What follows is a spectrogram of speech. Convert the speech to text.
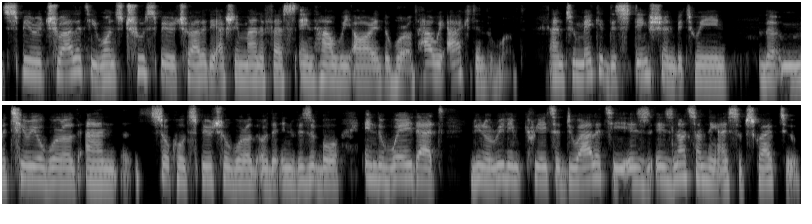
spirituality, one's true spirituality, actually manifests in how we are in the world, how we act in the world, and to make a distinction between the material world and so-called spiritual world or the invisible in the way that you know really creates a duality is is not something I subscribe to.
